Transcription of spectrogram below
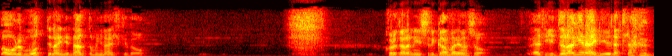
まあ、俺持ってないんでなんとも言えないですけど、これからね、一緒に頑張りましょう。え、次、ドラゲナイ、リュウダキさん、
